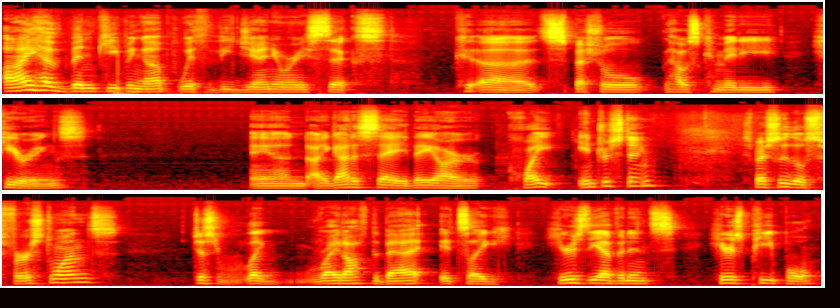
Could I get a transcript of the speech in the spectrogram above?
I have been keeping up with the January 6th uh, special House Committee hearings, and I gotta say, they are quite interesting, especially those first ones. Just like right off the bat, it's like, here's the evidence, here's people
